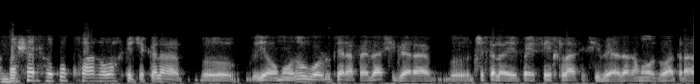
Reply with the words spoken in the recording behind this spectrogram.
بشر حقوق خو هغه وخت چې کله یو موضوع وړو کې را پیدا شي بیا چې کله پیسې خلاص شي بیا دغه موضوعات را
